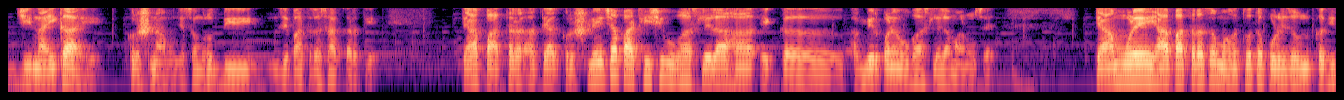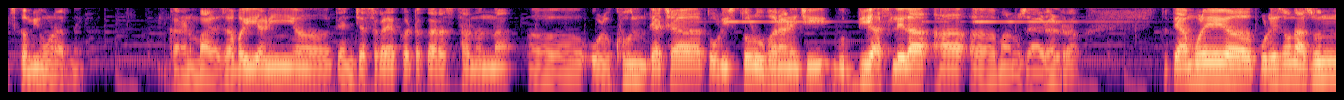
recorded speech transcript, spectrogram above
जी नायिका आहे कृष्णा म्हणजे समृद्धी जे पात्र साकारते त्या पात्र त्या कृष्णेच्या पाठीशी उभा असलेला हा एक खंबीरपणे उभा असलेला माणूस आहे. त्यामुळे ह्या पात्राचं महत्त्व तर पुढे जाऊन कधीच कमी होणार नाही. कारण बाळजाबाई आणि त्यांच्या सगळ्या कटकारस्थानांना ओळखून त्याच्या तोडीस तोड उभं राहण्याची बुद्धी असलेला हा माणूस आहे आढळराव. तर त्यामुळे पुढे जाऊन अजून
